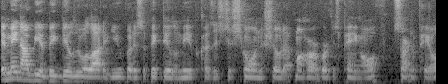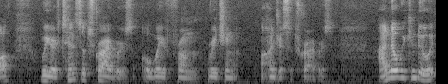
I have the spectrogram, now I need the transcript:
it may not be a big deal to a lot of you, but it's a big deal to me because it's just going to show that my hard work is paying off, starting to pay off. We are 10 subscribers away from reaching 100 subscribers. I know we can do it,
